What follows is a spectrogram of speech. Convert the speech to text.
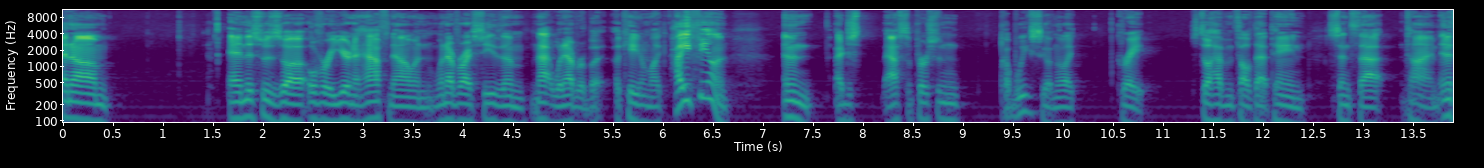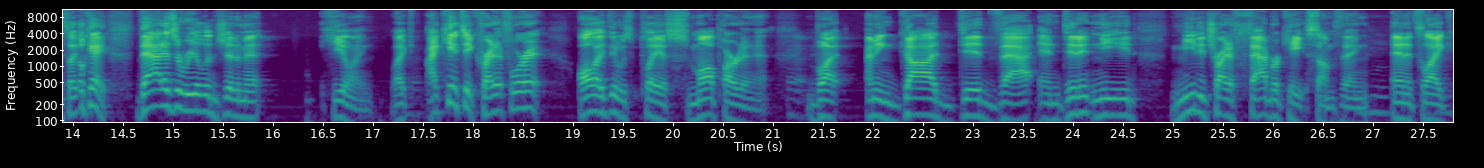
and um, and this was uh, over a year and a half now. And whenever I see them, not whenever, but occasionally, I'm like, how you feeling? And I just asked the person a couple weeks ago, and they're like, great, still haven't felt that pain since that time. And it's like, okay, that is a real legitimate healing. Like I can't take credit for it. All I did was play a small part in it. But I mean, God did that and didn't need me to try to fabricate something. Mm-hmm. And it's like,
